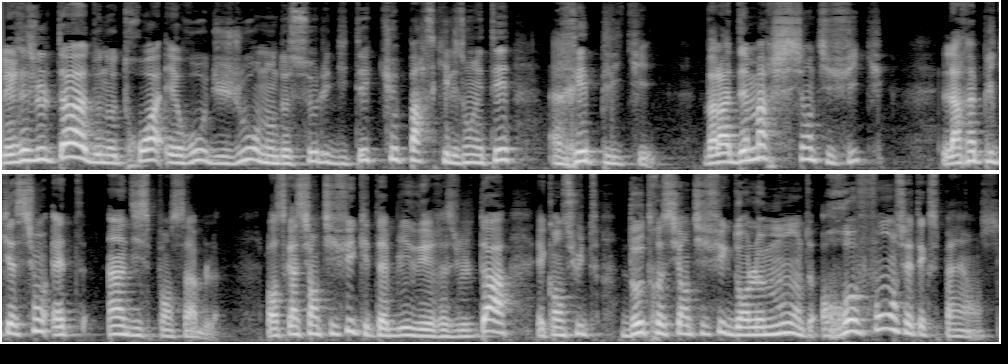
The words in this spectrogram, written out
les résultats de nos trois héros du jour n'ont de solidité que parce qu'ils ont été répliqués. Dans la démarche scientifique, la réplication est indispensable. Lorsqu'un scientifique établit des résultats et qu'ensuite d'autres scientifiques dans le monde refont cette expérience,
